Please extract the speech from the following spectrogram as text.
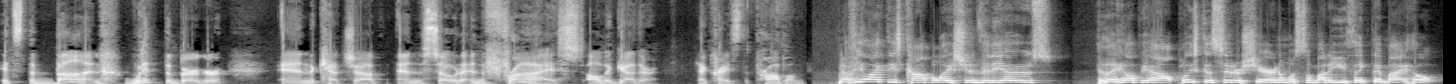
it's the bun with the burger and the ketchup and the soda and the fries all together that creates the problem. Now, if you like these compilation videos and they help you out, please consider sharing them with somebody you think they might help.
